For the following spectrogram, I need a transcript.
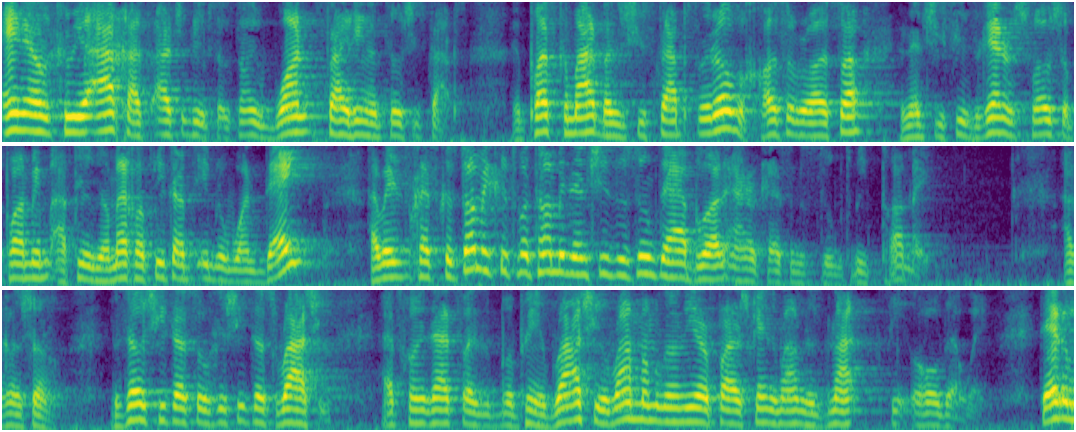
El achas. So it's only one sighting until she stops. And plus come out, but she stops it over, chasav rasa, and then she sees again, shlosh upon him, I feel yomechel three times, even one day. Then she's assumed to have blood, and her kesem is assumed to be tummy. Shitas Rashi. That's going. That's like opinion. Rashi or Rambam Linear Farish King. The Rambam does not see, hold that way. Three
